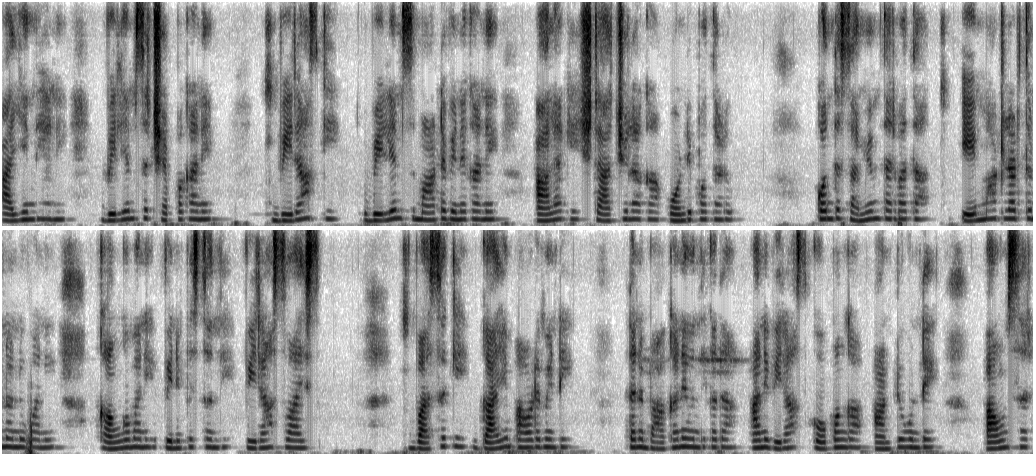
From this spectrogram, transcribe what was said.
అయ్యింది అని విలియమ్స్ చెప్పగానే విరాస్కి విలియమ్స్ మాట వినగానే అలాగే స్టాచ్యూలాగా వండిపోతాడు కొంత సమయం తర్వాత ఏం మాట్లాడుతున్నావు నువ్వు అని కంగుమని వినిపిస్తుంది విరాస్ వాయిస్. వసుకి గాయం అవడమేంటి తను బాగానే ఉంది కదా అని విరాస్ కోపంగా అంటూ ఉంటే అవును సార్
